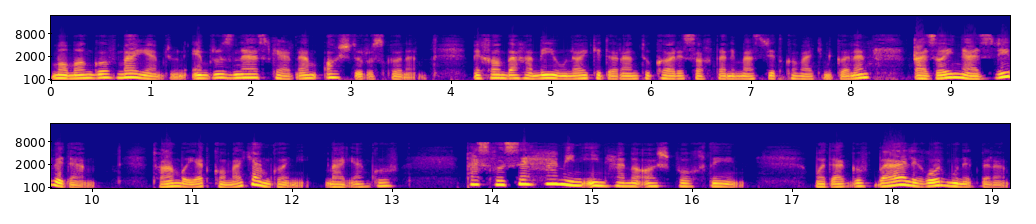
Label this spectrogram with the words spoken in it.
مامان گفت مریم جون امروز نظر کردم آش درست کنم. می‌خوام به همه اونایی که دارن تو کار ساختن مسجد کمک می‌کنن غذای نظری بدم. تو هم باید کمکم کنی. مریم گفت پس واسه همین این همه آش پختیم مادر گفت بله قربونت برم.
